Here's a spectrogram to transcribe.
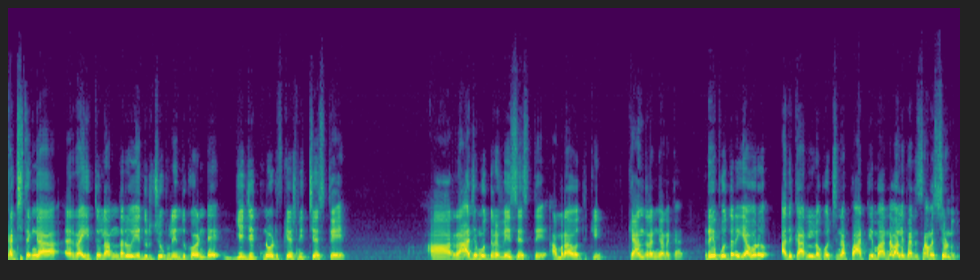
ఖచ్చితంగా రైతులందరూ ఎదురు చూపులు ఎందుకు అంటే గెజిట్ నోటిఫికేషన్ ఇచ్చేస్తే ఆ రాజముద్ర వేసేస్తే అమరావతికి కేంద్రం కనుక రేపొద్దున ఎవరు అధికారంలోకి వచ్చినా పార్టీ మారినా వాళ్ళకి పెద్ద సమస్య ఉండదు.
